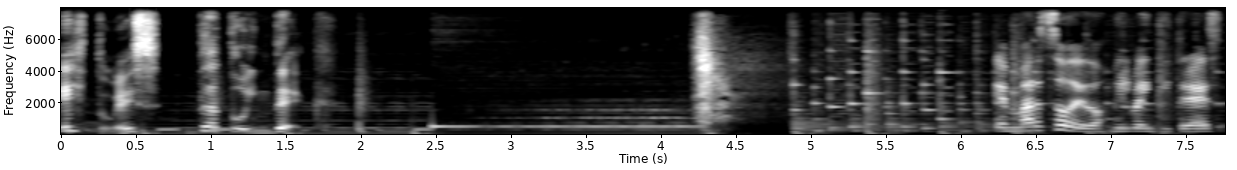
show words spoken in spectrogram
Esto es Dato INDEC. En marzo de 2023,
